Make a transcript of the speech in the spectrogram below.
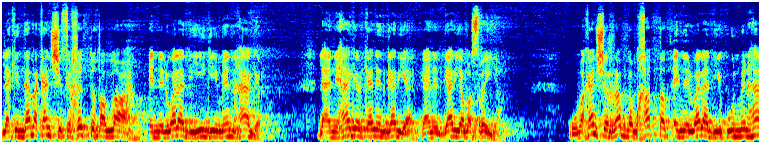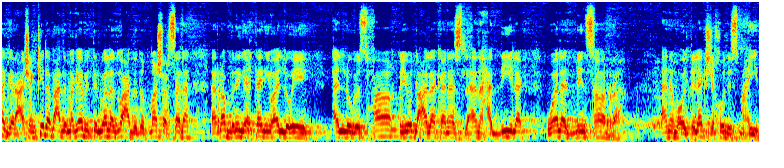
لكن ده ما كانش في خطة الله ان الولد يجي من هاجر. لأن هاجر كانت جاريه كانت جاريه مصريه. وما كانش الرب مخطط إن الولد يكون من هاجر. عشان كده بعد ما جابت الولد وقعدت 12 سنة الرب رجع تاني وقال له إيه؟ قال له بإسحاق يدعى لك نسل أنا هدي لك ولد من سارة. أنا ما قلتلكش خد إسماعيل.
